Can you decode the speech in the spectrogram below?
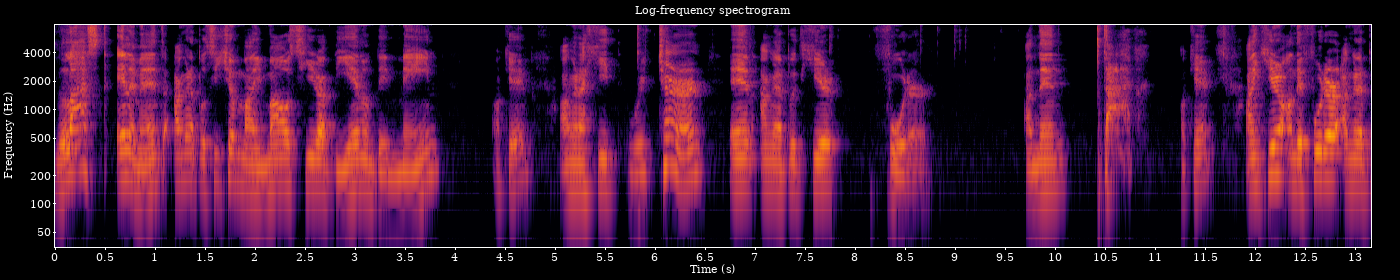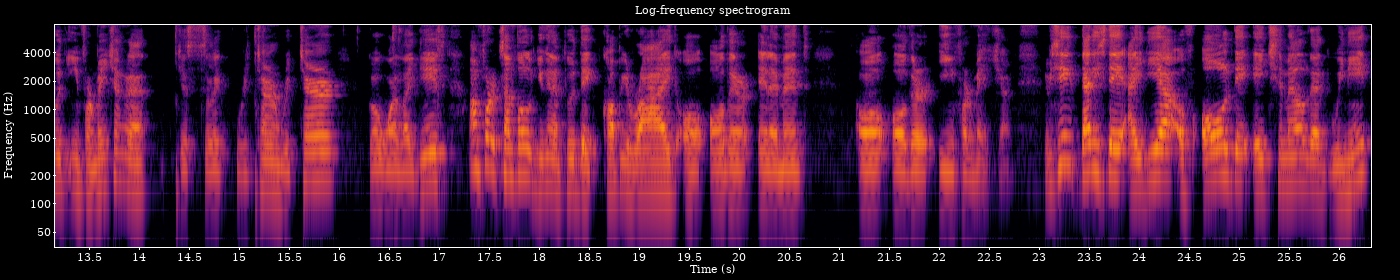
last element, I'm gonna position my mouse here at the end of the main, okay? I'm gonna hit return and I'm gonna put here footer and then tab, okay? And here on the footer, I'm gonna put information, I'm gonna just select return, return, go one like this. And for example, you're gonna put the copyright or other element or other information. You see, that is the idea of all the HTML that we need.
